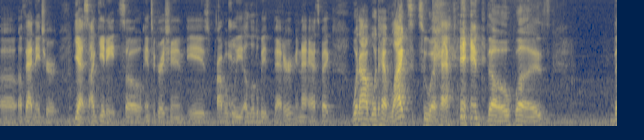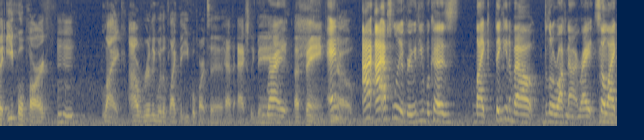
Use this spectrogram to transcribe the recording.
uh, of that nature, yes, I get it. So integration is probably a little bit better in that aspect. What I would have liked to have happened though was the equal part. Mm-hmm. Like I really would have liked the equal part to have actually been Right. a thing. And you know, I, I absolutely agree with you because like thinking about the Little Rock Nine, right? So Mhm. like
